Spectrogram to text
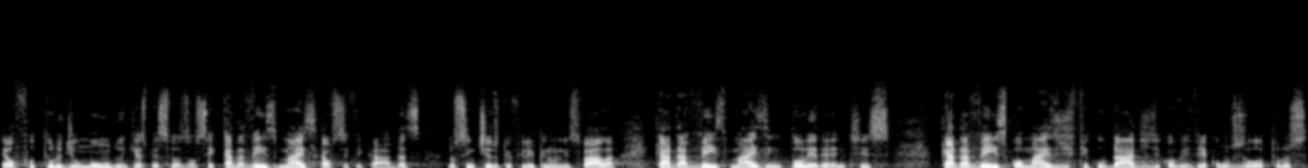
é o futuro de um mundo em que as pessoas vão ser cada vez mais calcificadas, no sentido que o Felipe Nunes fala, cada vez mais intolerantes, cada vez com mais dificuldade de conviver com os outros,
